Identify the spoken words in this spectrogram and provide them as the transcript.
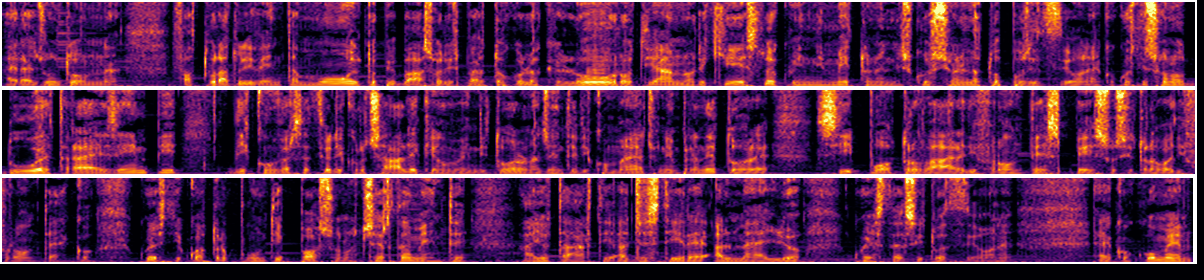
hai raggiunto un fatturato di venta molto più basso rispetto a quello che loro ti hanno richiesto e quindi mettono in discussione la tua posizione. Ecco, questi sono due o tre esempi di conversazioni cruciali che un venditore, un agente di commercio, un imprenditore si può trovare di fronte e spesso si trova di fronte. Ecco, questi quattro punti possono certamente aiutarti a gestire al meglio questa situazione. Ecco, come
